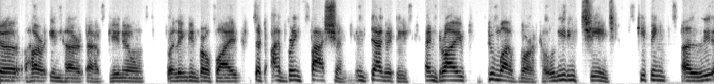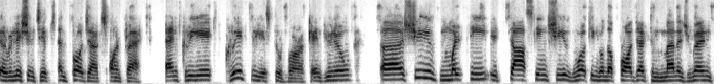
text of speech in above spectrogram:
uh, her in her, you know, LinkedIn profile that I bring passion, integrity, and drive to my work, leading change keeping uh, relationships and projects on track and create great place to work. And, you know, uh, she is multitasking. She is working on the project management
